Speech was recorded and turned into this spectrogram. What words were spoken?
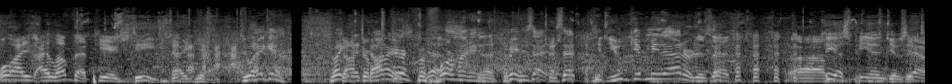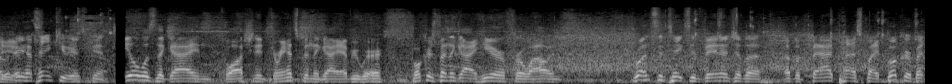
Well, I, I love that PhD idea. Do I get do I get Dr. a doctor Myers, before yes. my? I mean, is that is that? Did you give me that, or does that? Um, ESPN gives it yeah, to you. yeah, thank you, ESPN. Beal was the guy in Washington. Durant's been the guy everywhere. Booker's been the guy here for a while, and Brunson takes advantage of a of a bad pass by Booker, but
